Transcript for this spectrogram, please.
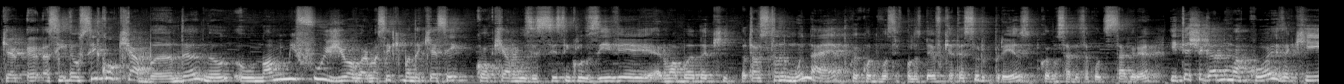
que é, assim, eu sei qual que é a banda, o nome me fugiu agora, mas sei que banda que é, sei qual que é a musicista, inclusive era uma banda que eu tava escutando muito na época quando você falou, eu fiquei até surpreso quando eu saí dessa conta do Instagram e ter chegado numa coisa que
